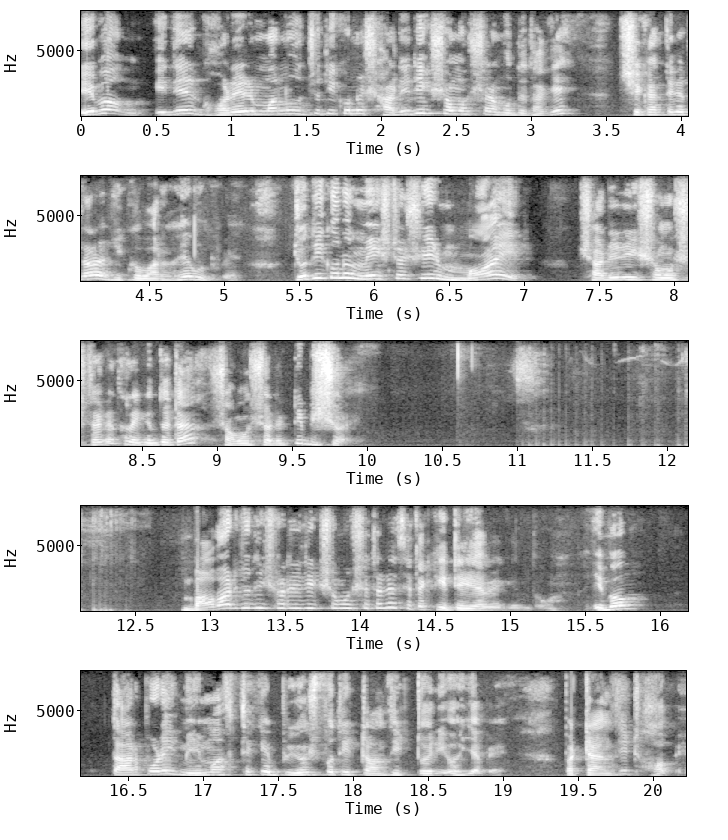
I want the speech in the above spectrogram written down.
এবং এদের ঘরের মানুষ যদি কোনো শারীরিক সমস্যার মধ্যে থাকে, সেখান থেকে তারা রিকভার হয়ে উঠবে। যদি কোনো মেষ রাশির মায়ের শারীরিক সমস্যা থাকে, তাহলে কিন্তু এটা সমস্যার একটি বিষয়। বাবার যদি শারীরিক সমস্যা থাকে, সেটা কেটে যাবে কিন্তু। এবং তারপরেই মে মাস থেকে বৃহস্পতির ট্রানজিট তৈরি হয়ে যাবে, বা ট্রানজিট হবে।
